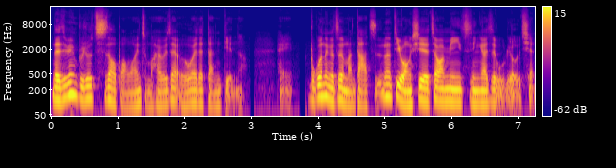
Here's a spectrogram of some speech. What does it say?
来这边不就吃到饱吗？你怎么还会再额外再单点呢？嘿，不过那个真的蛮大只，那帝王蟹在外面一只应该是五六千，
